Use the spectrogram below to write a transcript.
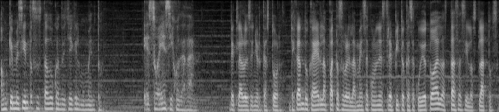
aunque me siento asustado cuando llegue el momento. Eso es, hijo de Adán. Declaró el señor Castor, dejando caer la pata sobre la mesa con un estrépito que sacudió todas las tazas y los platos.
